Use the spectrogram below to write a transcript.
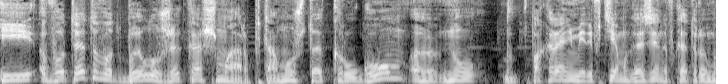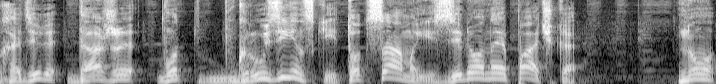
И вот это вот был уже кошмар, потому что кругом, э, ну, по крайней мере, в те магазины, в которые мы ходили, даже вот грузинский, тот самый, зеленая пачка. Ну,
